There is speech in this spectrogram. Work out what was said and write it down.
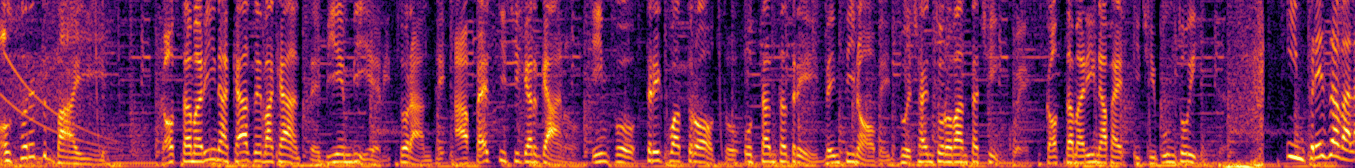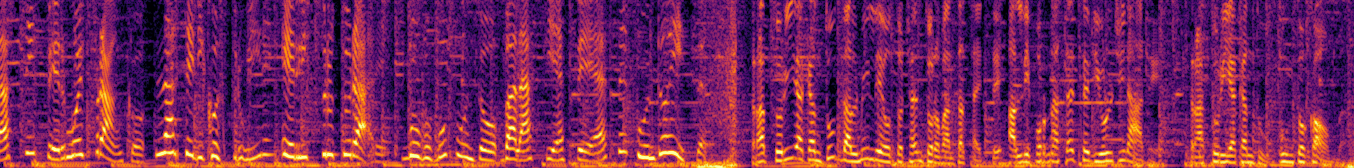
Sponsored by Costa Marina Case Vacanze, B&B e ristorante a Peschici Gargano. Info 348 83 29 295 costamarinapeschici.it Impresa Valassi Fermo e Franco. L'arte di costruire e ristrutturare. www.valassiff.it Trattoria Cantù dal 1897 all'Iforna 7 di Olginate. trattoriacantù.com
